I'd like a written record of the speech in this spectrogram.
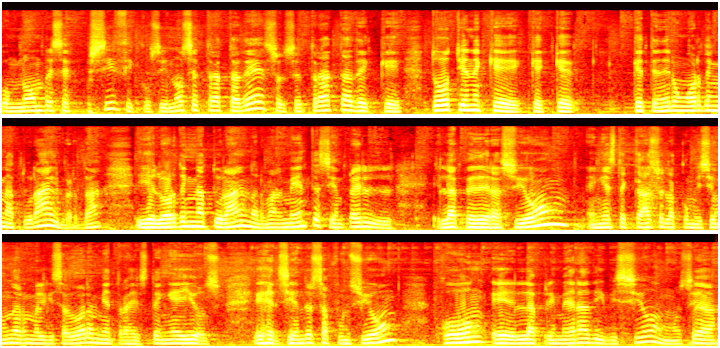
con nombres específicos y no se trata de eso, se trata de que todo tiene que, que tener un orden natural, ¿verdad? Y el orden natural normalmente siempre es la federación, en este caso la comisión normalizadora, mientras estén ellos ejerciendo esa función, con eh, la primera división, o sea,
